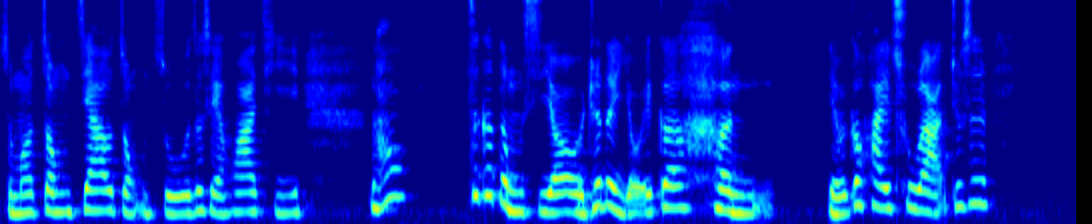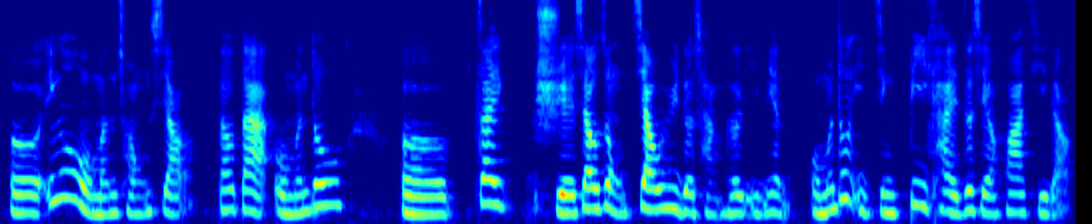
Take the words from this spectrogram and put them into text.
什么宗教、种族这些话题。然后，这个东西哦，我觉得有一个很有一个坏处啦，就是呃，因为我们从小到大，我们都呃在学校这种教育的场合里面，我们都已经避开这些话题了。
